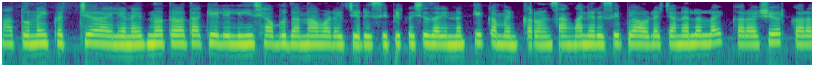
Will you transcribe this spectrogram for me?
आतूनही कच्चे राहिले नाहीत. न तळता केलेली ही साबुदाणा वड्याची रेसिपी कशी झाली नक्की कमेंट करून सांगा. आणि रेसिपी आवडल्या चॅनलला लाईक करा शेअर करा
